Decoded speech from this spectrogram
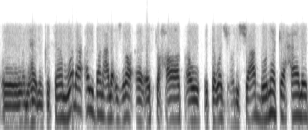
وانهاء الانقسام ولا أيضا على إجراء إصلاحات أو التوجه للشعب. هناك حالة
